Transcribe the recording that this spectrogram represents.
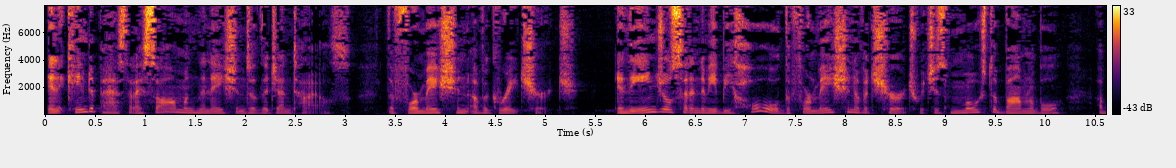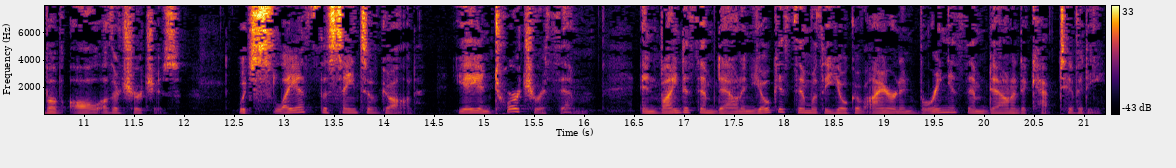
And it came to pass that I saw among the nations of the Gentiles the formation of a great church. And the angel said unto me, Behold, the formation of a church which is most abominable above all other churches, which slayeth the saints of God, yea, and tortureth them, and bindeth them down, and yoketh them with a yoke of iron, and bringeth them down into captivity.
